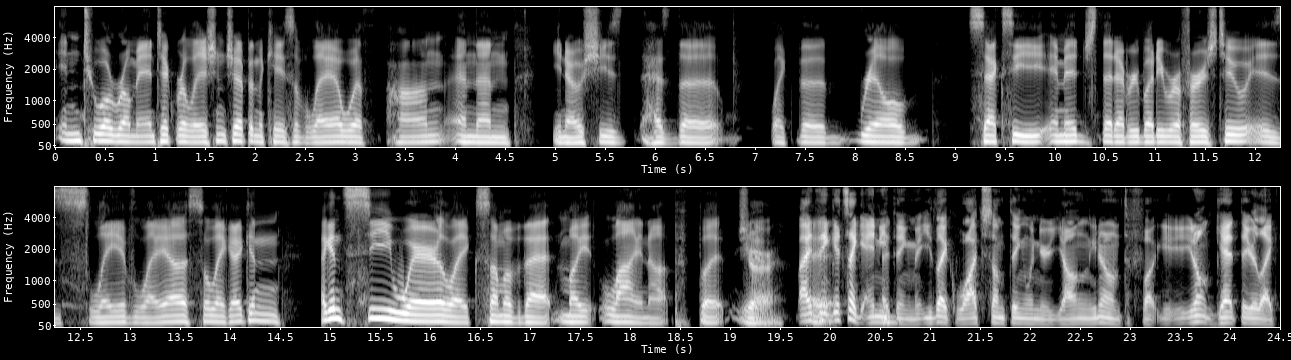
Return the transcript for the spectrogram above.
into a romantic relationship in the case of Leia with Han and then you know she's has the like the real sexy image that everybody refers to is slave Leia so like I can I can see where like some of that might line up but Sure. yeah, I think it's like anything, man. You like watch something when you're young. You don't know what the fuck. You, you don't get that. You're like,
